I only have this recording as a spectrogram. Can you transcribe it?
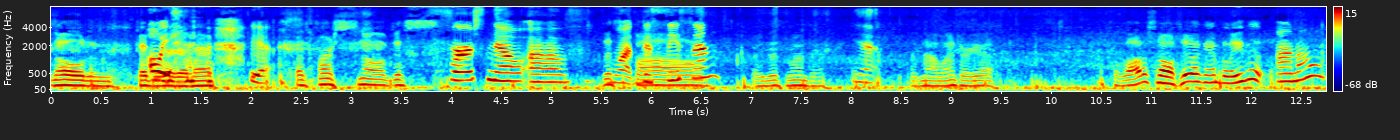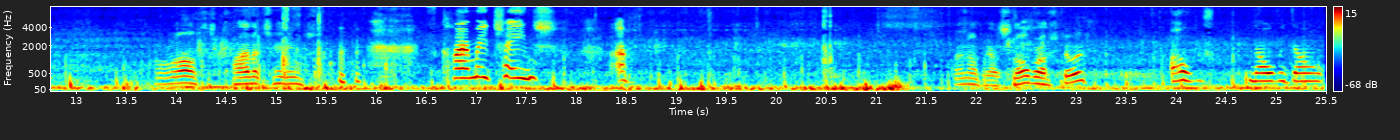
snowed in Oh February yeah. or March. yeah. But first snow of this First snow of This what? This season? or this winter. Yeah. It's not winter yet. It's a lot of snow too. I can't believe it. I know. Oh well, it's just climate change. It's climate change. Uh. I don't know if we got a snow brush, do we? Oh, no, we don't.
